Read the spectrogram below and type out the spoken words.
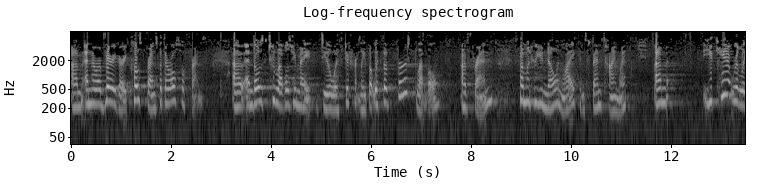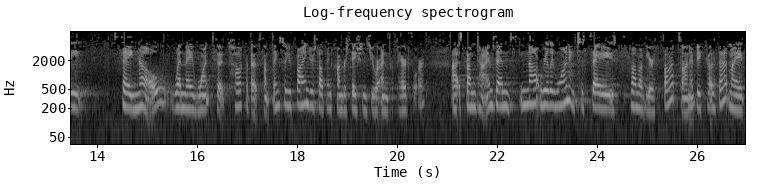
Um, and there are very, very close friends, but they're also friends. Uh, and those two levels you might deal with differently. But with the first level of friend, someone who you know and like and spend time with, um, you can't really say no when they want to talk about something, so you find yourself in conversations you were unprepared for uh, sometimes and not really wanting to say some of your thoughts on it because that might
